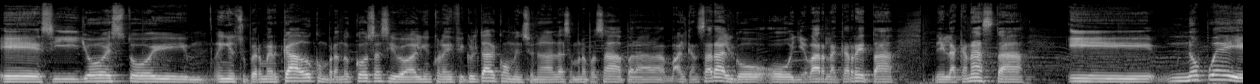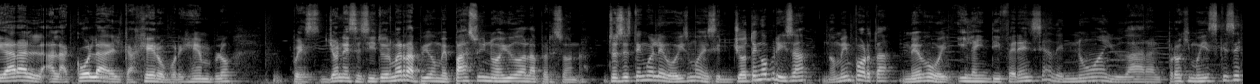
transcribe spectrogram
Eh, si yo estoy en el supermercado comprando cosas y veo a alguien con la dificultad, como mencionaba la semana pasada, para alcanzar algo o llevar la carreta, la canasta, y no puede llegar a la cola del cajero, por ejemplo, pues yo necesito ir más rápido, me paso y no ayudo a la persona. Entonces tengo el egoísmo de decir, yo tengo prisa, no me importa, me voy, y la indiferencia de no ayudar al prójimo. Y es que ese,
